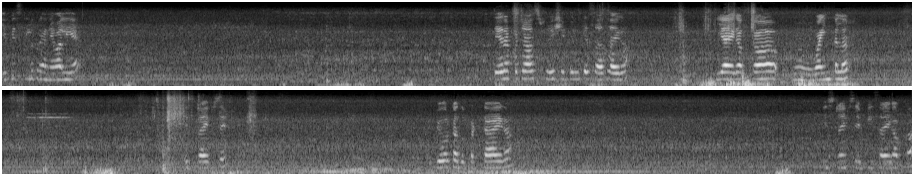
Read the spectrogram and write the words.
ये पीस की लुक रहने वाली है। तेरह पचास फ्री शिपिंग के साथ आएगा। ये आएगा आपका वाइन कलर इस टाइप से। प्योर का दुपट्टा आएगा। इस टाइप से पीस आएगा आपका।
